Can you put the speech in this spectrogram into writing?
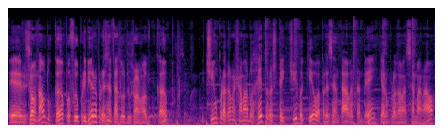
é, Jornal do Campo, eu fui o primeiro apresentador do Jornal do Campo. Tinha um programa chamado Retrospectiva, que eu apresentava também, que era um programa semanal,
